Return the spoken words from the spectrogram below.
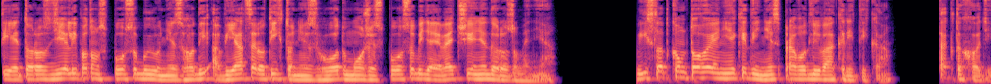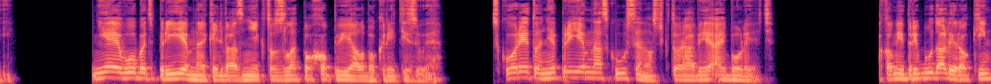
Tieto rozdiely potom spôsobujú nezhody a viacero týchto nezhôd môže spôsobiť aj väčšie nedorozumenia. Výsledkom toho je niekedy nespravodlivá kritika. Tak to chodí. Nie je vôbec príjemné, keď vás niekto zle pochopí alebo kritizuje. Skôr je to nepríjemná skúsenosť, ktorá vie aj bolieť. Ako mi pribúdali roky,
